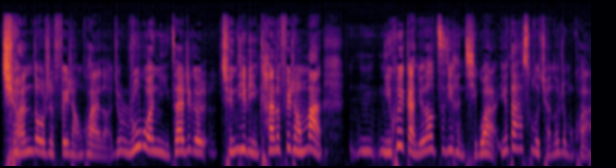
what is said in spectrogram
全都是非常快的。就是如果你在这个群体里开的非常慢，你你会感觉到自己很奇怪，因为大家速度全都这么快。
